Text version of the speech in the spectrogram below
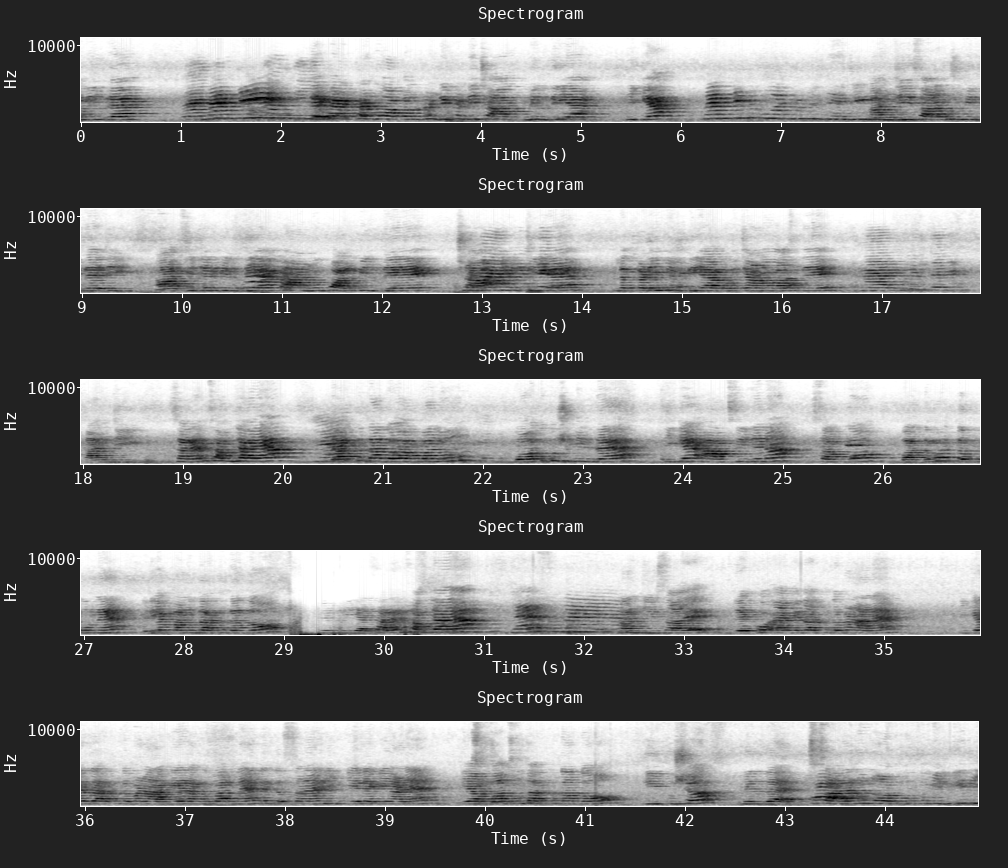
ਫਲ ਮਿਲਦਾ ਹੈ। ਤੇ ਬੈਠਣ ਨੂੰ ਆਪਾਂ ਨੂੰ ਠੰਡੀ ਠੰਡੀ ਛਾਂ ਮਿਲਦੀ ਹੈ। ਠੀਕ ਹੈ। ਹਾਂਜੀ, ਸਾਰਾ ਕੁਝ ਮਿਲਦਾ ਹੈ ਜੀ। ਆਕਸੀਜਨ ਮਿਲਦੀ ਹੈ, ਖਾਣ ਨੂੰ ਫਲ ਮਿਲਦੇ ਨੇ ਛਾਂ ਮਿਲਦੀ ਹੈ, ਲੱਕੜੀ ਮਿਲਦੀ ਹੈ ਅੱਗ ਦੇਖੋ, ਐਵੇਂ ਦਾ ਅਰਥ ਬਣਾਣਾ ਹੈ। ਠੀਕ ਹੈ ਦਰਖਤ ਬਣਾ ਕੇ ਰੰਗ ਭਰਨਾ ਹੈ ਤੇ ਦੱਸਣਾ ਹੈ ਲਿਖ ਲੈ ਕੇ ਆਣਾ ਹੈ ਕਿ ਆਪਾਂ ਨੂੰ ਦਰਖਤਾਂ ਤੋਂ ਕੀ ਕੁਛ ਮਿਲਦਾ ਹੈ। ਸਾਰਿਆਂ ਨੂੰ ਨੋਟਬੁੱਕ ਮਿਲ ਗਈ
